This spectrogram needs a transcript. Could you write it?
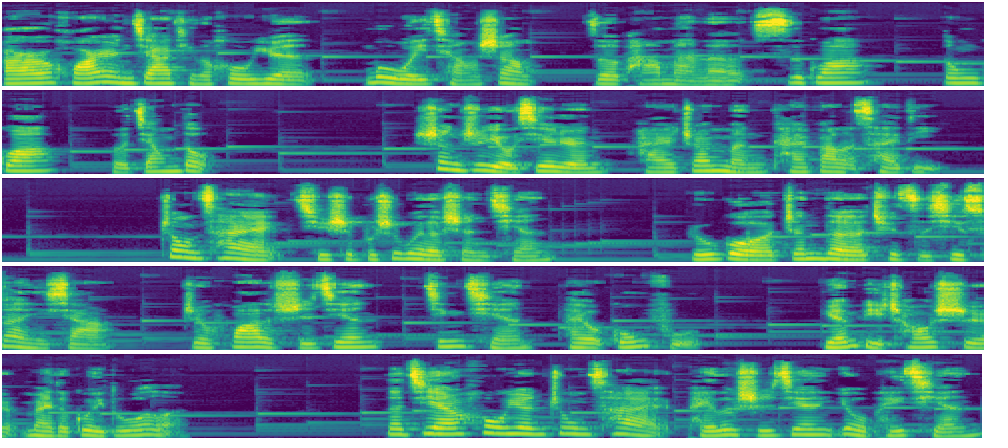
而华人家庭的后院木围墙上则爬满了丝瓜、冬瓜和豇豆，甚至有些人还专门开发了菜地。种菜其实不是为了省钱，如果真的去仔细算一下，这花的时间、金钱还有功夫，远比超市卖的贵多了。那既然后院种菜赔了时间又赔钱，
